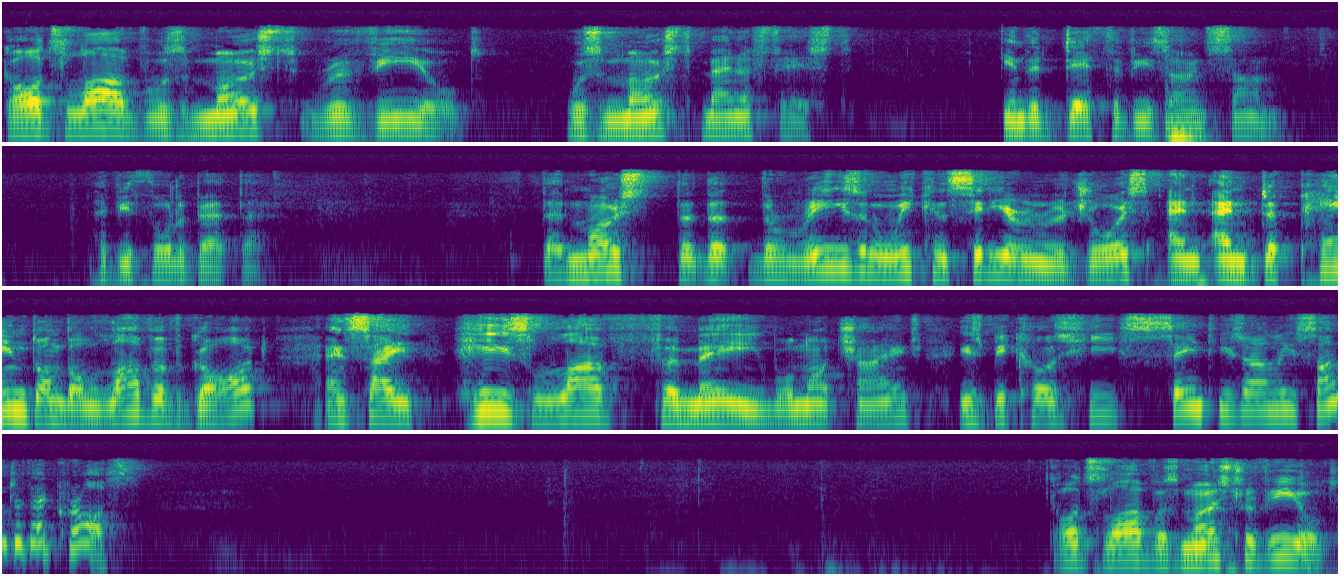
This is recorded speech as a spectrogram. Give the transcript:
God's love was most revealed, was most manifest in the death of his own son. Have you thought about that? That most, the, the, the reason we can sit here and rejoice and, and depend on the love of God and say his love for me will not change is because he sent his only son to that cross. God's love was most revealed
